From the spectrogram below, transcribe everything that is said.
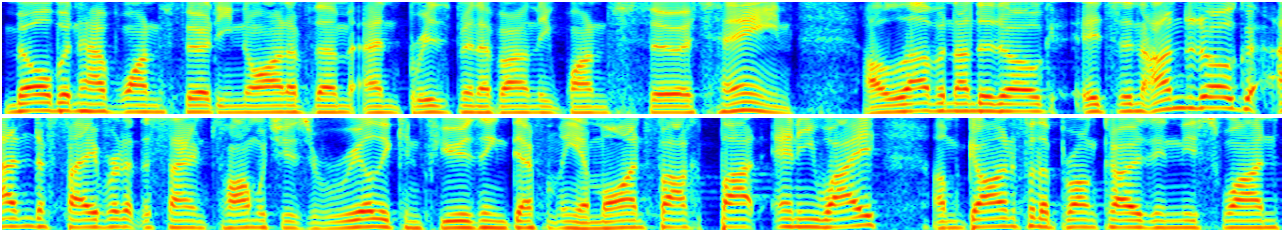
Melbourne have won 39 of them and Brisbane have only won 13. I love an underdog. It's an underdog and a favourite at the same time, which is really confusing. Definitely a mindfuck. But anyway, I'm going for the Broncos in this one.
